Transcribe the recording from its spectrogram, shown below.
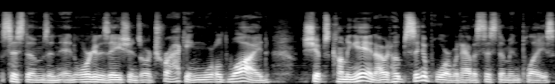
systems and, and organizations are tracking worldwide ships coming in. I would hope Singapore would have a system in place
